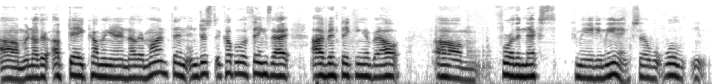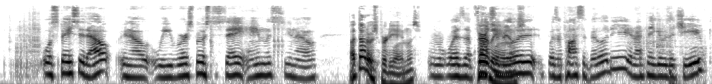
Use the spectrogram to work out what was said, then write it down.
Um, another update coming in another month, and, and just a couple of things that I've been thinking about um, for the next community meeting. So we'll we'll space it out. You know, we were supposed to say aimless. You know, I thought it was pretty aimless. was a Fairly possibility. Was a possibility, and I think it was achieved.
